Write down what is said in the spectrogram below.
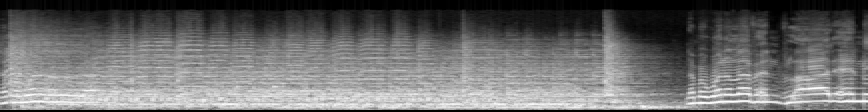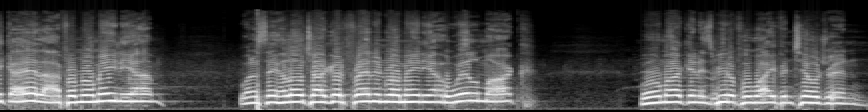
Number one. Uh, number 111, Vlad and Micaela from Romania. Want to say hello to our good friend in Romania, Will Mark. Will Mark and his beautiful wife and children.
